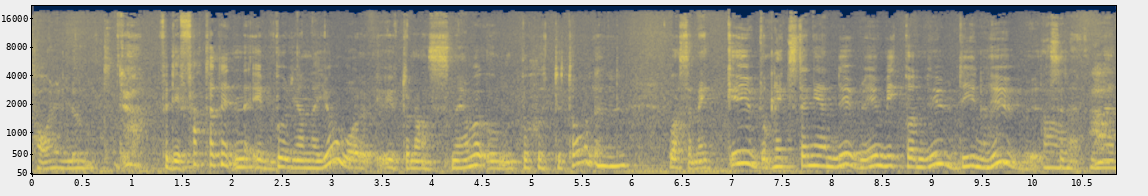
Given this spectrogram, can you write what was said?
ta det lugnt. För det fattade jag i början när jag var utomlands, när jag var ung på 70-talet. Mm. så här, men gud, de kan inte stänga nu, det är ju mitt på nu, det är ju nu. Så där. Men,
